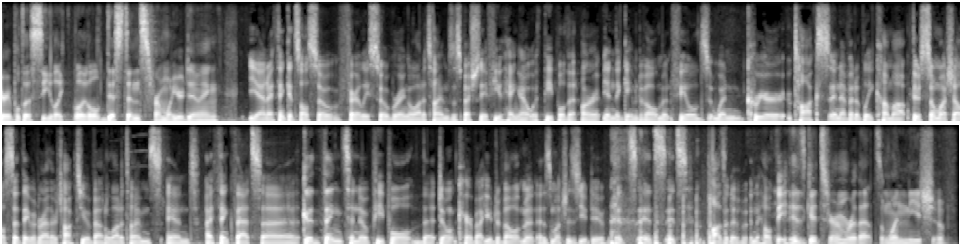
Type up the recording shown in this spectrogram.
You're able to see like a little distance from what you're doing. Yeah, and I think it's also fairly sobering a lot of times, especially if you hang out with people that aren't in the game development fields. When career talks inevitably come up, there's so much else that they would rather talk to you about a lot of times. And I think that's a good thing to know people that don't care about your development as much as you do. It's it's it's positive and healthy. It's good to remember that it's one niche of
